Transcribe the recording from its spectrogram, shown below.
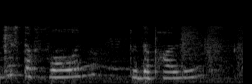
give the phone to the police?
